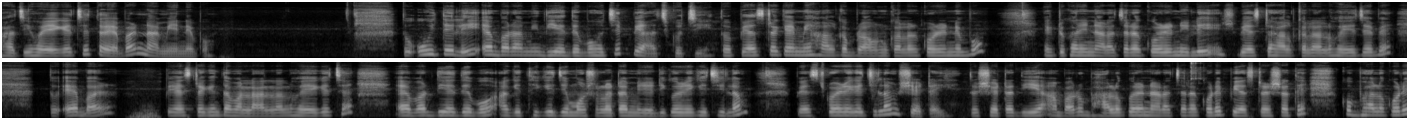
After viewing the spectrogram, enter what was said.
ভাজি হয়ে গেছে, তো এবার নামিয়ে নেব। তো ওই তেলেই এবার আমি দিয়ে দেব হচ্ছে পেঁয়াজ কুচি। তো পেঁয়াজটাকে আমি হালকা ব্রাউন কালার করে নেব। একটুখানি নাড়াচাড়া করে নিলেই পেঁয়াজটা হালকা লাল হয়ে যাবে। তো এবার পেঁয়াজটা কিন্তু আমার লাল লাল হয়ে গেছে। এবার দিয়ে দেব আগে থেকে যে মশলাটা আমি রেডি করে রেখেছিলাম পেস্ট করে রেখেছিলাম সেটাই। তো সেটা দিয়ে আবারও ভালো করে নাড়াচাড়া করে পেঁয়াজটার সাথে খুব ভালো করে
